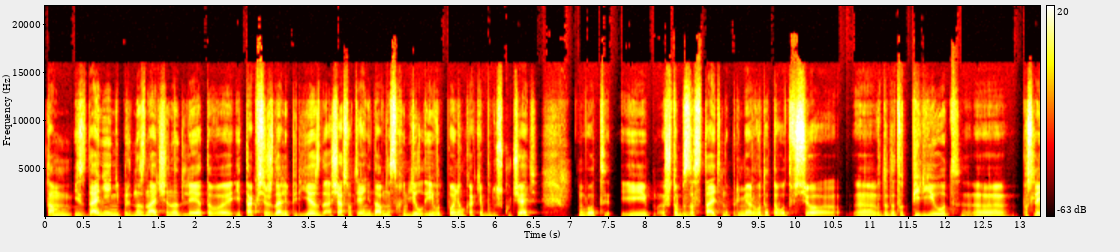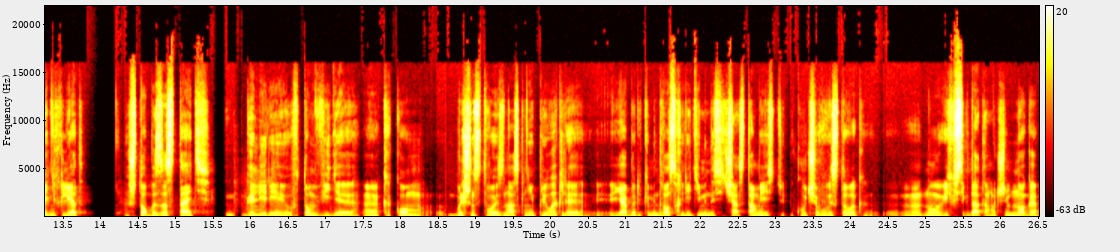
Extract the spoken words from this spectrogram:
там издание не предназначено для этого, и так все ждали переезда. А сейчас вот я недавно сходил и вот понял, как я буду скучать. Вот. И чтобы застать, например, вот это вот все, э, вот этот вот период э, последних лет, чтобы застать галерею в том виде, э, каком большинство из нас к ней привыкли, я бы рекомендовал сходить именно сейчас. Там есть куча выставок, э, ну, их всегда там очень много.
